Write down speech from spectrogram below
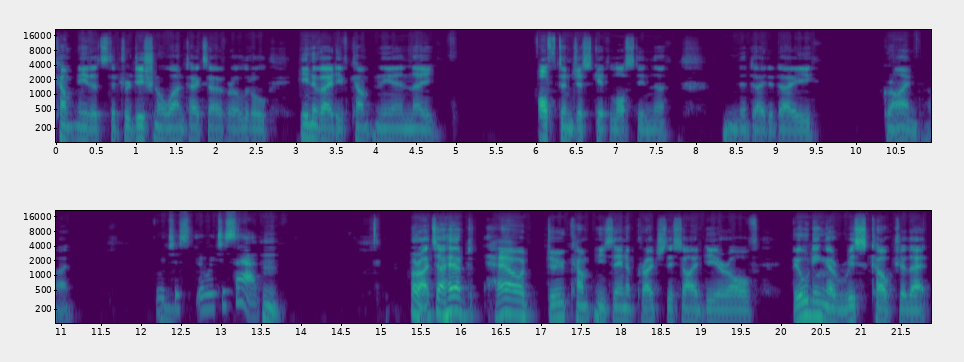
company that's the traditional one takes over a little innovative company, and they often just get lost in the in the day to day grind, right? Which hmm. is which is sad. Hmm. All right. So how how do companies then approach this idea of building a risk culture that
